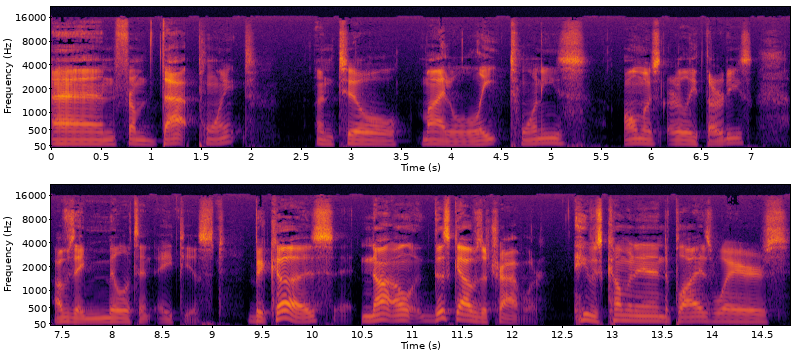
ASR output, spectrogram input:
And from that point until my late 20s, almost early 30s, I was a militant atheist. because not only, this guy was a traveler. He was coming in to ply his wares,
